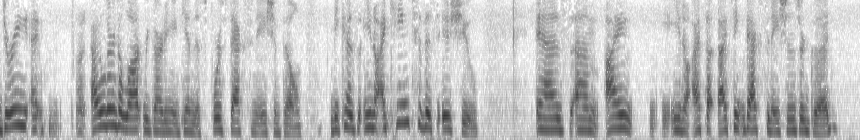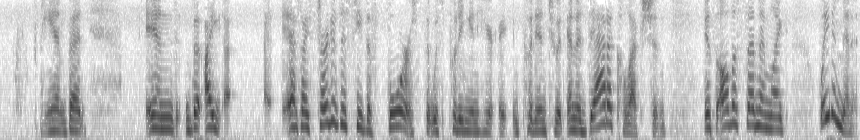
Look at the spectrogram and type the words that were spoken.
during, uh, I learned a lot regarding again this forced vaccination bill because you know I came to this issue as um, I, you know, I thought I think vaccinations are good, and but and but I as I started to see the force that was putting in here put into it and the data collection, it's all of a sudden I'm like, wait a minute,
